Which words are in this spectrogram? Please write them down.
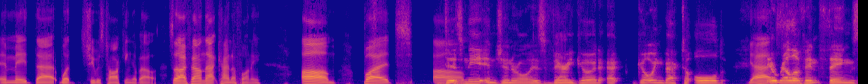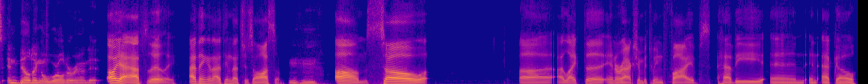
and made that what she was talking about. So I found that kind of funny. Um, but um, Disney in general is very good at going back to old yes. irrelevant things and building a world around it. Oh yeah, absolutely. I think I think that's just awesome. hmm Um, so uh I like the interaction between Fives, Heavy, and and Echo.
